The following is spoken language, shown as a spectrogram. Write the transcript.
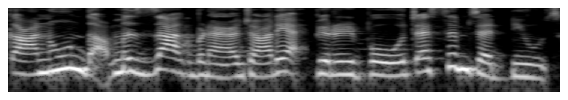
ਕਾਨੂੰਨ ਦਾ ਮਜ਼ਾਕ ਬਣਾਇਆ ਜਾ ਰਿਹਾ ਹੈ। ਬਿਊਰੋ ਰਿਪੋਰਟ ਐਸਐਮਜ਼ੈਡ ਨਿਊਜ਼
